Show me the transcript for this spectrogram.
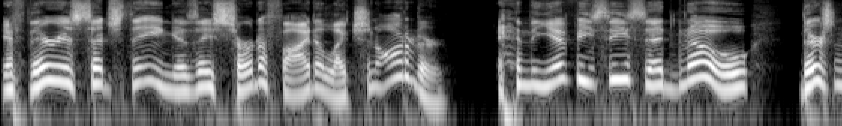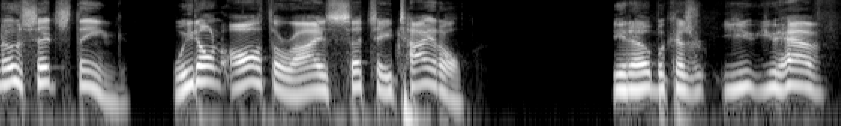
if there is such thing as a certified election auditor. And the FEC said no, there's no such thing. We don't authorize such a title. You know, because you you have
